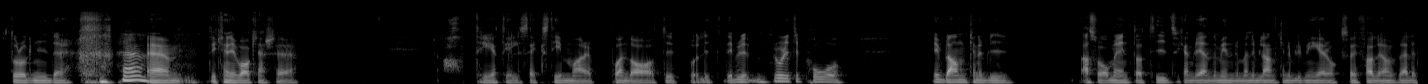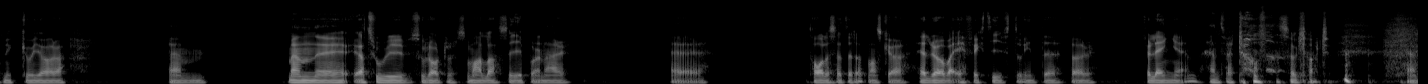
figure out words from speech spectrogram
står och gnider. Ja. um, det kan ju vara kanske tre till sex timmar på en dag. Typ, och lite, det beror lite på. Ibland kan det bli, alltså om jag inte har tid så kan det bli ännu mindre, men ibland kan det bli mer också ifall jag har väldigt mycket att göra. Um, men eh, jag tror ju såklart, som alla säger på den här eh, talesättet att man ska hellre öva effektivt och inte för, för länge än, än tvärtom såklart. um.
